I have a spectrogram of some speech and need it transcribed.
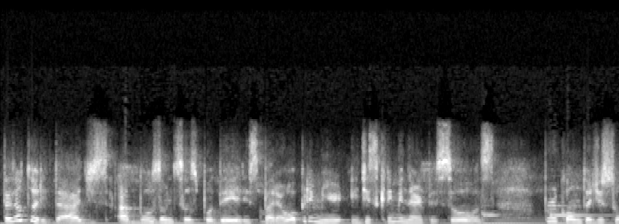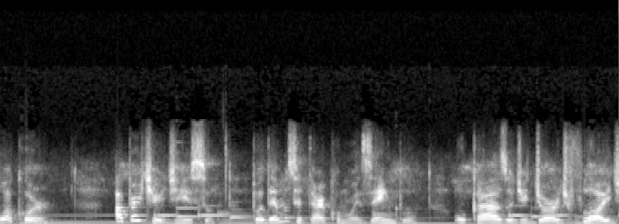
tais autoridades abusam de seus poderes para oprimir e discriminar pessoas por conta de sua cor. A partir disso, podemos citar como exemplo o caso de George Floyd,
